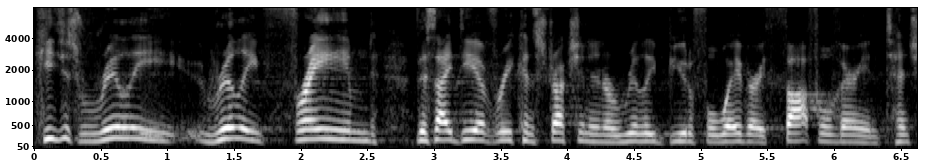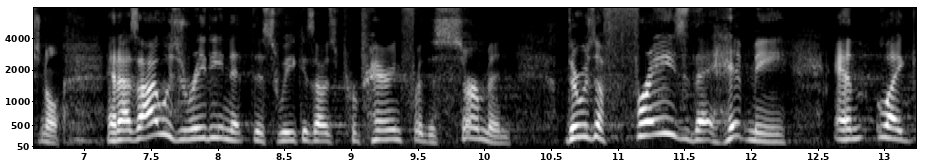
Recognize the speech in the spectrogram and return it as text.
he just really, really framed this idea of reconstruction in a really beautiful way, very thoughtful, very intentional. And as I was reading it this week, as I was preparing for the sermon, there was a phrase that hit me, and like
